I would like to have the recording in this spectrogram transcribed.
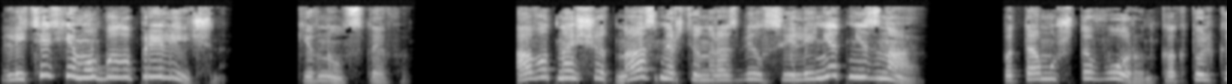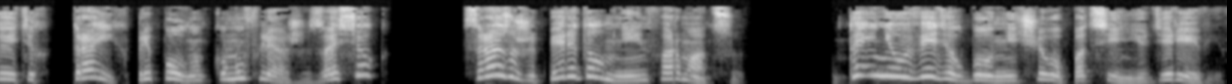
Лететь ему было прилично, кивнул Стефан. А вот насчет насмерть он разбился или нет, не знаю, потому что ворон, как только этих троих при полном камуфляже засек, сразу же передал мне информацию. Да и не увидел был ничего под сенью деревьев,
